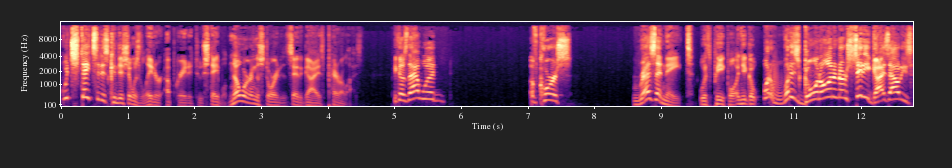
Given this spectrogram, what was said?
which states that his condition was later upgraded to stable. Nowhere in the story did it say the guy is paralyzed. Because that would, of course, resonate with people. And you go, what, what is going on in our city? Guy's out. He's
